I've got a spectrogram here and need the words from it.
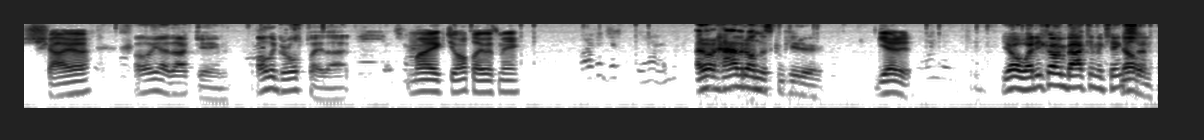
Shaiya. Oh yeah, that game. All the girls play that. Mike, do you want to play with me? I don't have it on this computer. Get it. Yo, when are you coming back into Kingston? No.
